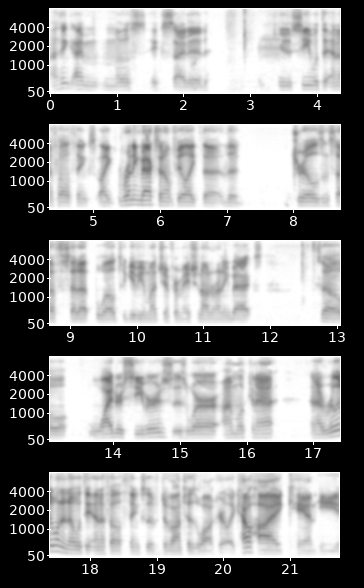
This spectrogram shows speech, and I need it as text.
I think I'm most excited to see what the NFL thinks. Like running backs, I don't feel like the the drills and stuff set up well to give you much information on running backs. So wide receivers is where I'm looking at. And I really want to know what the NFL thinks of Devontez Walker. Like, how high can he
